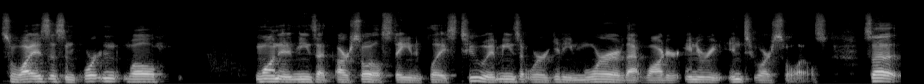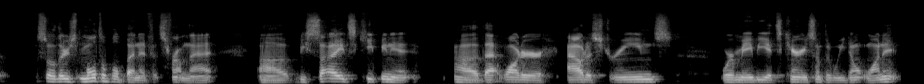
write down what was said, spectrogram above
So why is this important? Well, one, it means that our soil is staying in place. Two, it means that we're getting more of that water entering into our soils. So, so there's multiple benefits from that. Uh, besides keeping it uh, that water out of streams where maybe it's carrying something we don't want it,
